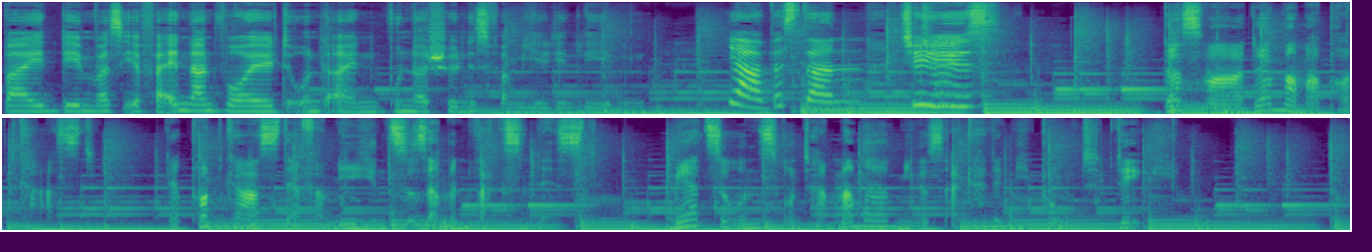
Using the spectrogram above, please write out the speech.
bei dem, was ihr verändern wollt und ein wunderschönes Familienleben. Ja, bis dann. Tschüss. Das war der Mama Podcast. Der Podcast, der Familien zusammenwachsen lässt. Mehr zu uns unter mama-akademie.de.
